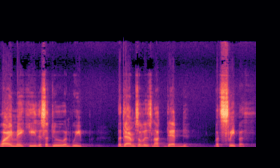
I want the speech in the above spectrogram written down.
why make ye this ado and weep? The damsel is not dead, but sleepeth.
